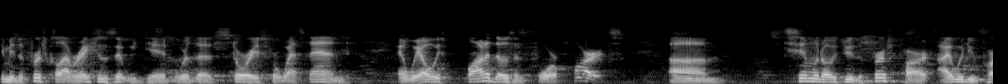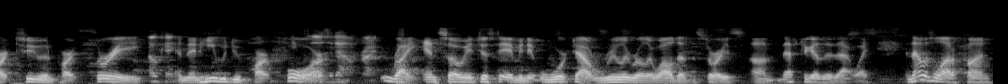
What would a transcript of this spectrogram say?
I mean, the first collaborations that we did were the stories for West End, and we always plotted those in four parts. Um, Tim would always do the first part. I would do part two and part three, Okay. and then he would do part four. Close it out. Right. Right, and so it just, I mean, it worked out really, really well that the stories um, meshed together that way, and that was a lot of fun.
